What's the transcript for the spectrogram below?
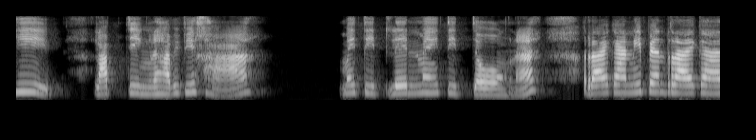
ที่รับจริงนะคะ พี่ๆขาไม่ติดเล่นไม่ติดจองนะ รายการนี้เป็นรายการ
